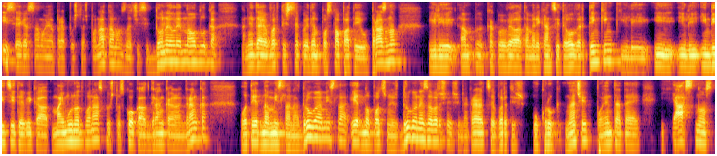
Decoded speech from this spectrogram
и сега само ја препушташ понатамо, значи си донел една одлука, а не да ја вртиш секој ден по стопата и упразно, или како велат американците overthinking или и, или индиците викаат мајмунот во нас кој што скока од гранка на гранка, од една мисла на друга мисла, едно почнеш, друго не завршиш и на крајот се вртиш у круг. Значи, поентата е јасност,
